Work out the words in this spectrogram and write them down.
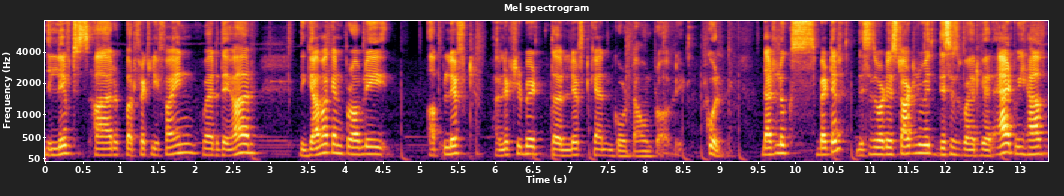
the lifts are perfectly fine where they are. The gamma can probably uplift a little bit. The lift can go down probably. Cool. That looks better. This is what we started with. This is where we're at. We have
